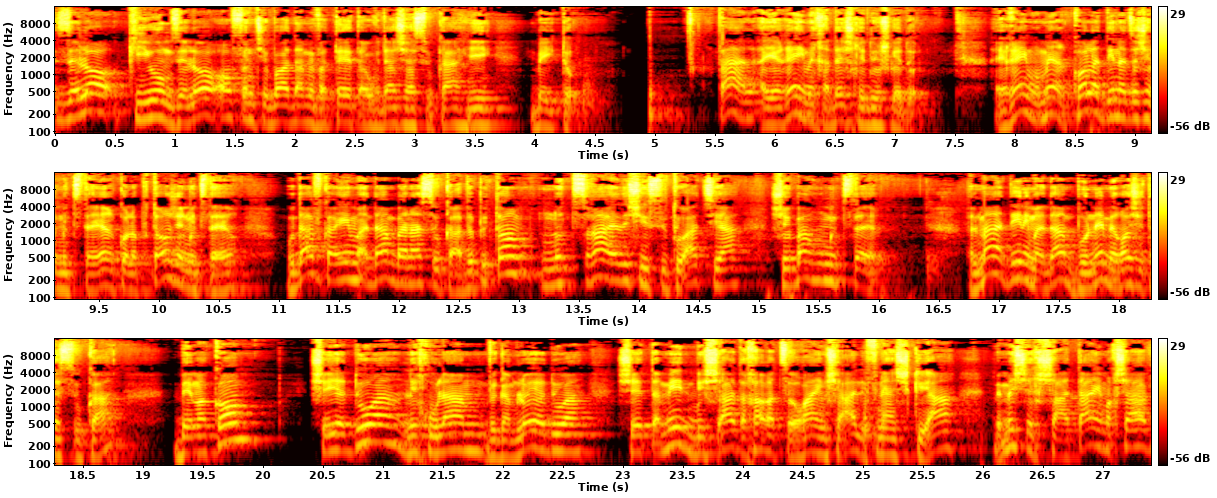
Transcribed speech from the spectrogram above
זה לא קיום, זה לא אופן שבו אדם מבטא את העובדה שהסוכה היא ביתו. אבל היראים מחדש חידוש גדול. היראים אומר, כל הדין הזה של מצטער, כל הפטור של מצטער, הוא דווקא אם אדם בנה סוכה ופתאום נוצרה איזושהי סיטואציה שבה הוא מצטער. אבל מה הדין אם אדם בונה מראש את הסוכה במקום שידוע לכולם, וגם לא ידוע, שתמיד בשעת אחר הצהריים, שעה לפני השקיעה, במשך שעתיים עכשיו,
